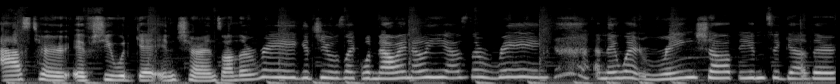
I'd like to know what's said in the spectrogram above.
asked her if she would get insurance on the ring. And she was like, Well, now I know he has the ring. And they went ring shopping together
